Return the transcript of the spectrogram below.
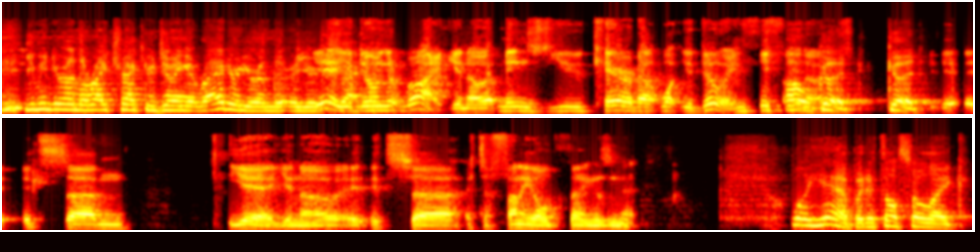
You mean you're on the right track you're doing it right or you're on the or you're yeah you're doing it? right you know? It means you care about what you're doing you oh know? good good. It, it's um yeah you know it, it's uh it's a funny old thing isn't it? Well yeah but it's also like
